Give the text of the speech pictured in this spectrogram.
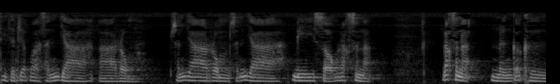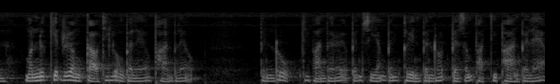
ที่จะเรียกว่าสัญญาอารมณ์ สัญญาอารมณ์ สัญญามีสองลักษณะ ลักษณะหนึ่งก็คือมันนึกคิดเรื่องเก่าที่ล่วงไปแล้วผ่านไปแล้ว เป็นรูปที่ผ่านไปแล้ว เป็นเสียง เป็นกลิ่น เป็นรส เป็นสัมผัสที่ผ่านไปแล้ว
